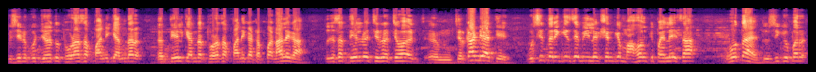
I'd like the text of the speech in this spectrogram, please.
किसी ने कुछ जो है तो थोड़ा सा पानी के अंदर तेल के अंदर थोड़ा सा पानी का टप्पा डालेगा तो जैसा तेल में चिर, चिरकांडी आती है उसी तरीके से भी इलेक्शन के माहौल के पहले ऐसा होता है। तो इसी के ऊपर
